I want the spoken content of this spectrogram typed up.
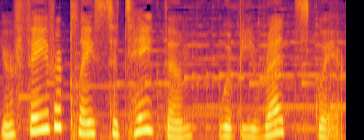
your favorite place to take them would be Red Square.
